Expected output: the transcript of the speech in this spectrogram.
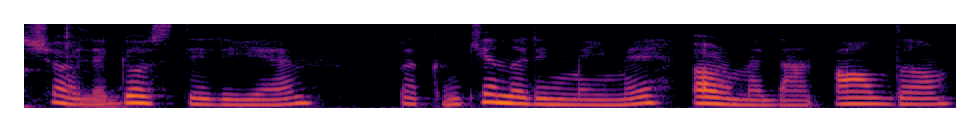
Şöyle göstereyim. Bakın kenar ilmeğimi örmeden aldım.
